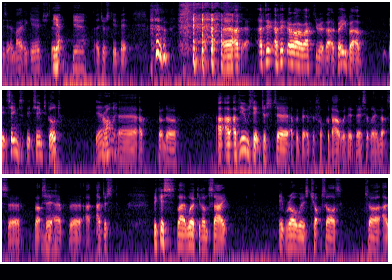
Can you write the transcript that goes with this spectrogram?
is it a mitre gauge? The yeah, yeah. Adjusted bit. uh, I, I, didn't I didn't know how accurate that would be, but I've, it seems it seems good. Yeah, right. Uh, I've got no I, have used it just to have a bit of a fuck about with it, basically, and that's uh, that's yeah. it. I've, uh, I, I, just because like working on site, it were always chop saws, so I,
